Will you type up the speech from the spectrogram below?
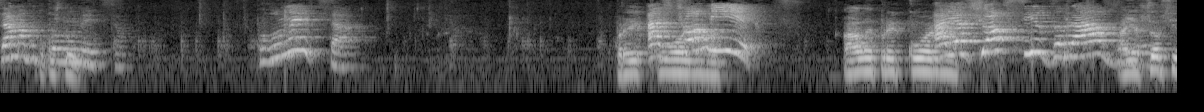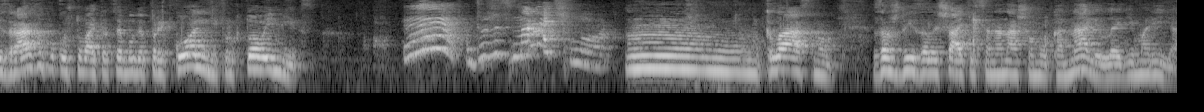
Це, мабуть, Покуштуй. полуниця. Полуниця. А що мікс? Але прикольно. А якщо всі зразу? А якщо всі зразу покуштувати, то це буде прикольний фруктовий мікс. М, дуже смачно. Ммм, класно. Завжди залишайтеся на нашому каналі Леді Марія.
